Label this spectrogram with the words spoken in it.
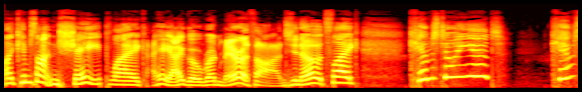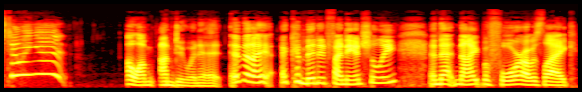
like Kim's not in shape. Like hey I go run marathons you know? It's like Kim's doing it? Kim's doing it? Oh I'm I'm doing it. And then I, I committed financially. And that night before I was like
